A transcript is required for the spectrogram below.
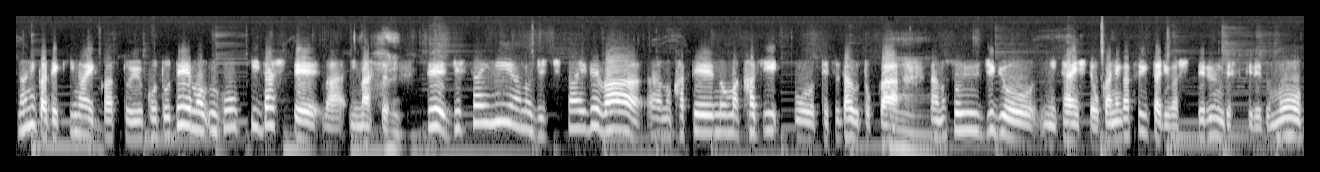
何かできないかということで、まあ、動き出してはいます。はい、で、実際に、あの、自治体では、あの、家庭の、まあ、家事を手伝うとか、うん、あの、そういう事業に対してお金がついたりはしてるんですけれども、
